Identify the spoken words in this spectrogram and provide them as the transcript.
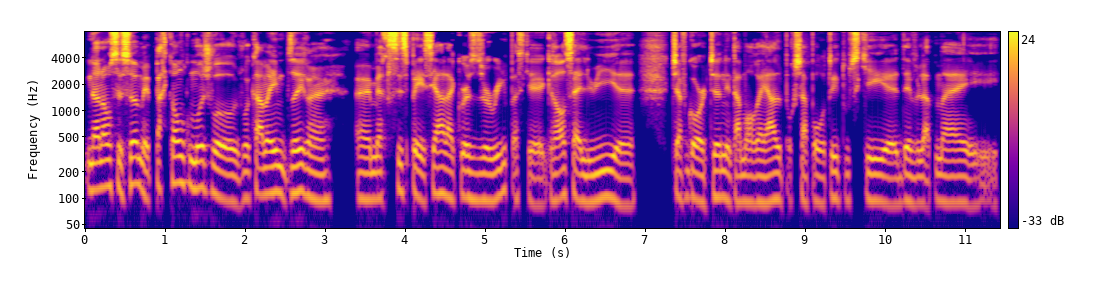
Non, non, c'est ça, mais par contre, moi, je vais, je vais quand même dire un, un merci spécial à Chris Drury parce que grâce à lui, euh, Jeff Gorton est à Montréal pour chapeauter tout ce qui est euh, développement et,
